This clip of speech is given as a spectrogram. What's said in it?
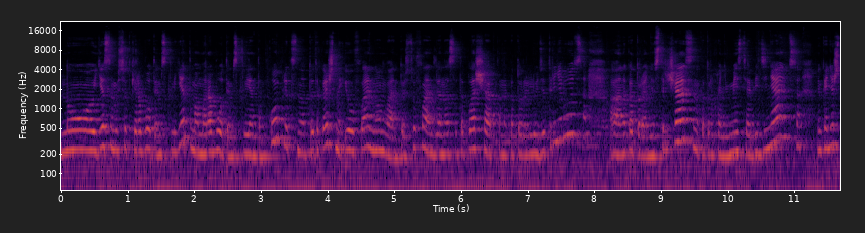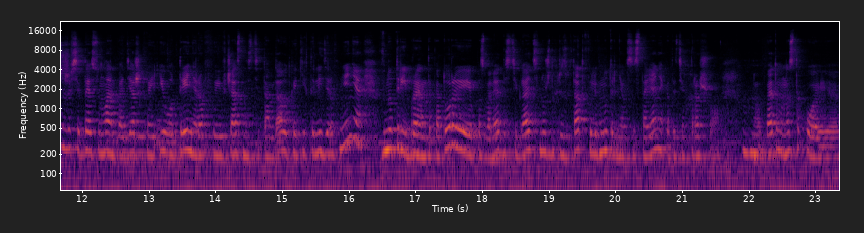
Но если мы все-таки работаем с клиентом, а мы работаем с клиентом комплексно, то это, конечно, и офлайн, и онлайн. То есть офлайн для нас это площадка, на которой люди тренируются, а, на которой они встречаются, на которых они вместе объединяются. Ну и, конечно же, всегда есть онлайн поддержка и от тренеров, и в частности, там, да, вот каких-то лидеров мнения внутри бренда, которые позволяют достигать нужных результатов или внутреннего состояния, когда тебе хорошо. Mm-hmm. Вот, поэтому у нас такое,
